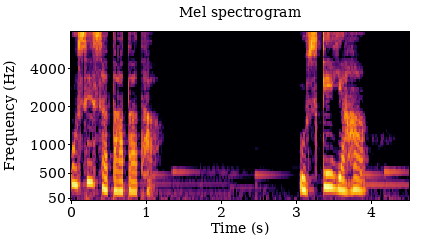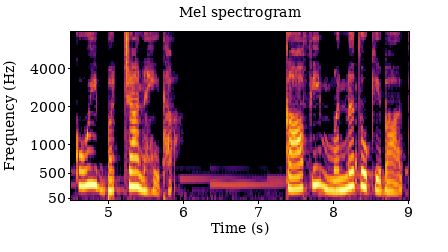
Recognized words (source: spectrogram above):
उसे सताता था। उसके यहाँ कोई बच्चा नहीं था। काफ़ी मन्नतों के बाद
